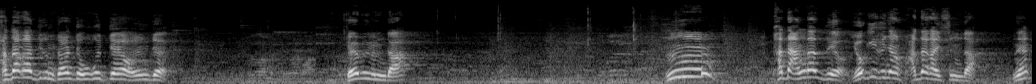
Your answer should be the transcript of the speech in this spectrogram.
바다가 지금 저한테 오고 있대요, 형님들. 대부입니다. 음! 바다 안 가도 돼요. 여기 그냥 바다가 있습니다. 네?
